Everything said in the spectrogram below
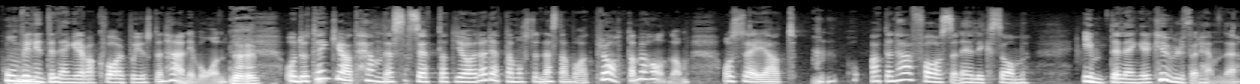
Hon vill inte längre vara kvar på just den här nivån. Nej. Och då tänker jag att hennes sätt att göra detta måste nästan vara att prata med honom och säga att, att den här fasen är liksom inte längre kul för henne.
